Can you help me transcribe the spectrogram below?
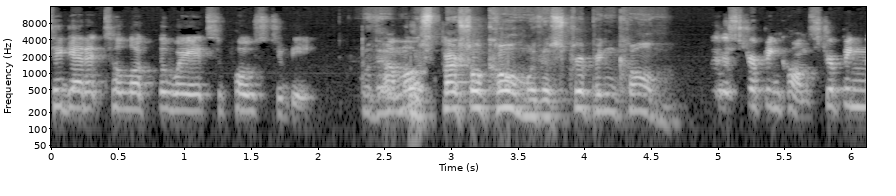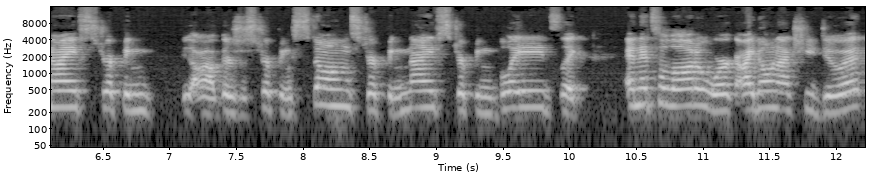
to get it to look the way it's supposed to be. With a, Uh, with a special comb, with a stripping comb. with a stripping comb, stripping knife, stripping. Uh, there's a stripping stone, stripping knife, stripping blades. Like, and it's a lot of work. I don't actually do it.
